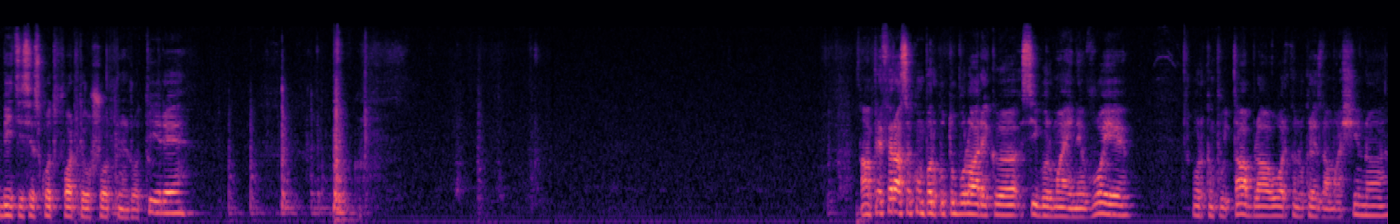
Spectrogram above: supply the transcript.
Biții se scot foarte ușor prin rotire. Am preferat să cumpăr cu tubulare că sigur mai e nevoie, ori când pui tabla, ori când lucrezi la mașină,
